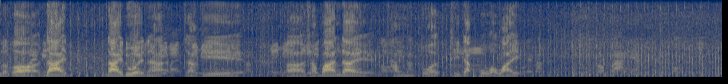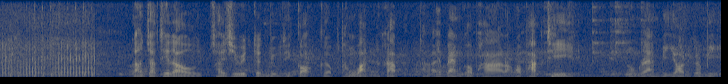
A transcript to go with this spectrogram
แล้วก็ได้ได้ด้วยนะฮะจากที่ชาวบ้านได้ทำตัวที่ดักปูเอาไว้ หลังจากที่เราใช้ชีวิตกันอยู่ที่เกาะเกือบทั้งวันนะครับ ทางไอแบงก็พาเรามาพักที่โรงแรมบิยอนกระบี่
